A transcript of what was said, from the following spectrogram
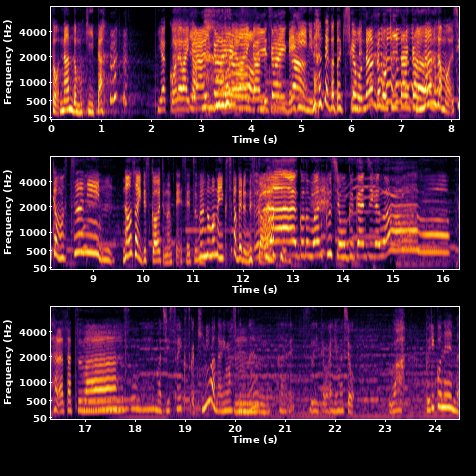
と何度も聞いた。いやこれはいかん。いやいかんよ。これはいかんですね。レディーになんてこと聞しかも何度も聞いたんか。何度も。しかも普通に「何歳ですか?」じゃなくて「節分の豆いくつ食べるんですか?」あーこのワンクッション置く感じがわーもう。腹立つわー。そうね。まあ実際いくつか気にはなりますけどね。はい。続いて参りましょう。うわプリコネーム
